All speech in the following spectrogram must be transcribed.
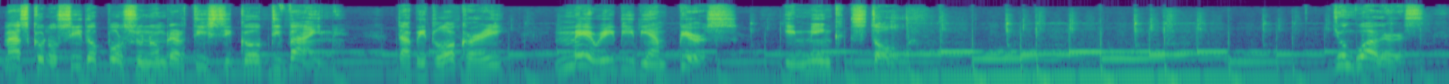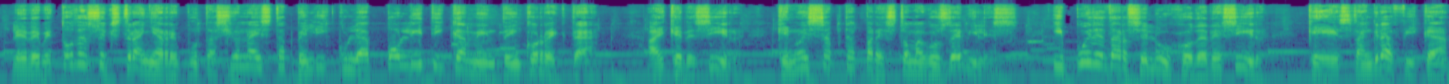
más conocido por su nombre artístico Divine, David Lockery, Mary Vivian Pierce y Mink Stoll. John Waters le debe toda su extraña reputación a esta película políticamente incorrecta. Hay que decir que no es apta para estómagos débiles y puede darse el lujo de decir que es tan gráfica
